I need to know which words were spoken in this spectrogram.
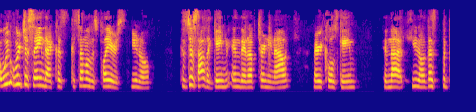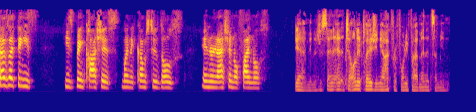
we we're just saying that because because some of his players, you know, because just how the game ended up turning out, very close game. If not, you know, that's but that's I think he's he's been cautious when it comes to those international finals. yeah I mean it just and, and to only play Gignac for 45 minutes I mean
